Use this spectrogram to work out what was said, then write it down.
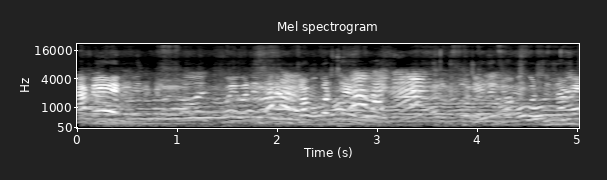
যাবে ওই ওদের ছেলে জব করছে জেলে জব করছে যাবে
